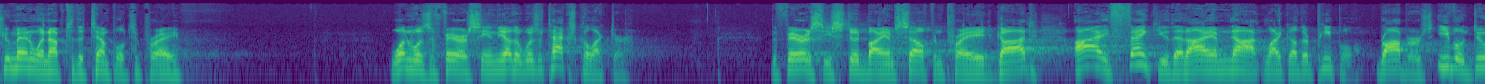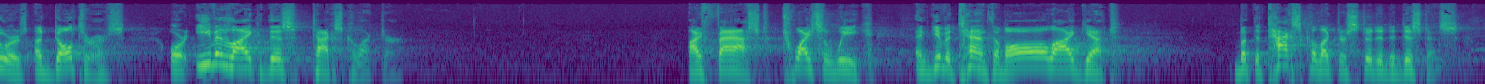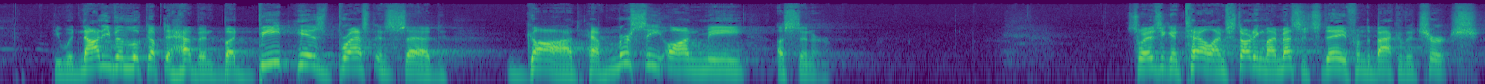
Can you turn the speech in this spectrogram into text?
Two men went up to the temple to pray. One was a Pharisee and the other was a tax collector. The Pharisee stood by himself and prayed, God, I thank you that I am not like other people, robbers, evildoers, adulterers, or even like this tax collector. I fast twice a week and give a tenth of all I get. But the tax collector stood at a distance. He would not even look up to heaven, but beat his breast and said, God, have mercy on me, a sinner. So, as you can tell, I'm starting my message today from the back of the church.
